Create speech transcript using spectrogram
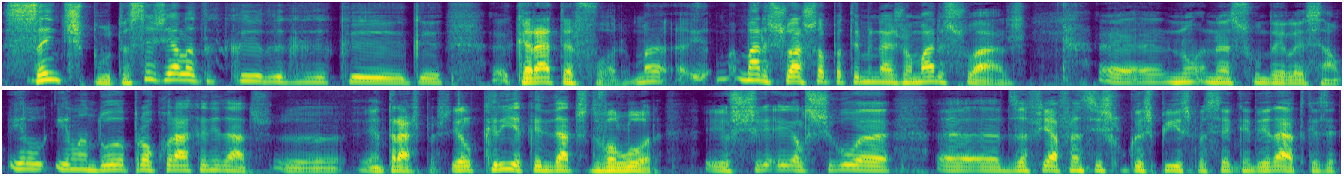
sem disputa, seja ela de que, de que, que, que caráter for, uma, Mário Soares, só para terminar, João Mário Soares, uh, no, na segunda eleição, ele, ele andou a procurar candidatos, uh, entre aspas. Ele queria candidatos de valor. Ele chegou a, a, desafiar Francisco Lucas Pires para ser candidato, quer dizer,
